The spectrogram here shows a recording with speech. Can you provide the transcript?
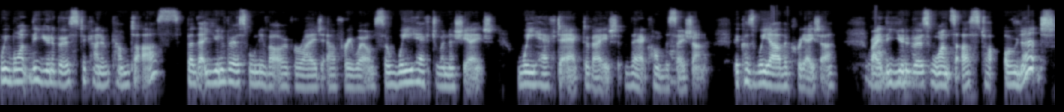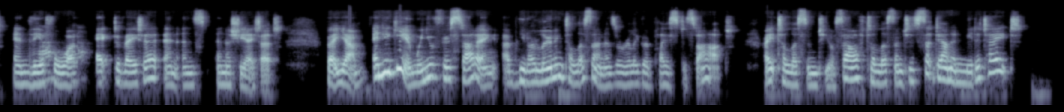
we want the universe to kind of come to us, but that universe will never override our free will. So we have to initiate, we have to activate that conversation because we are the creator, yeah. right? The universe wants us to own it and therefore yeah. activate it and in- initiate it. But yeah, and again, when you're first starting, uh, you know, learning to listen is a really good place to start, right? To listen to yourself, to listen, to sit down and meditate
